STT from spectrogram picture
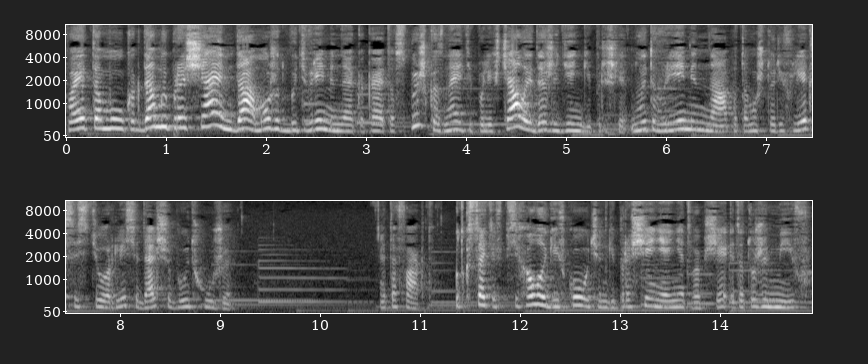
Поэтому, когда мы прощаем, да, может быть временная какая-то вспышка, знаете, полегчало и даже деньги пришли. Но это временно, потому что рефлексы стерлись, и дальше будет хуже. Это факт. Вот, кстати, в психологии, в коучинге прощения нет вообще, это тоже миф.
